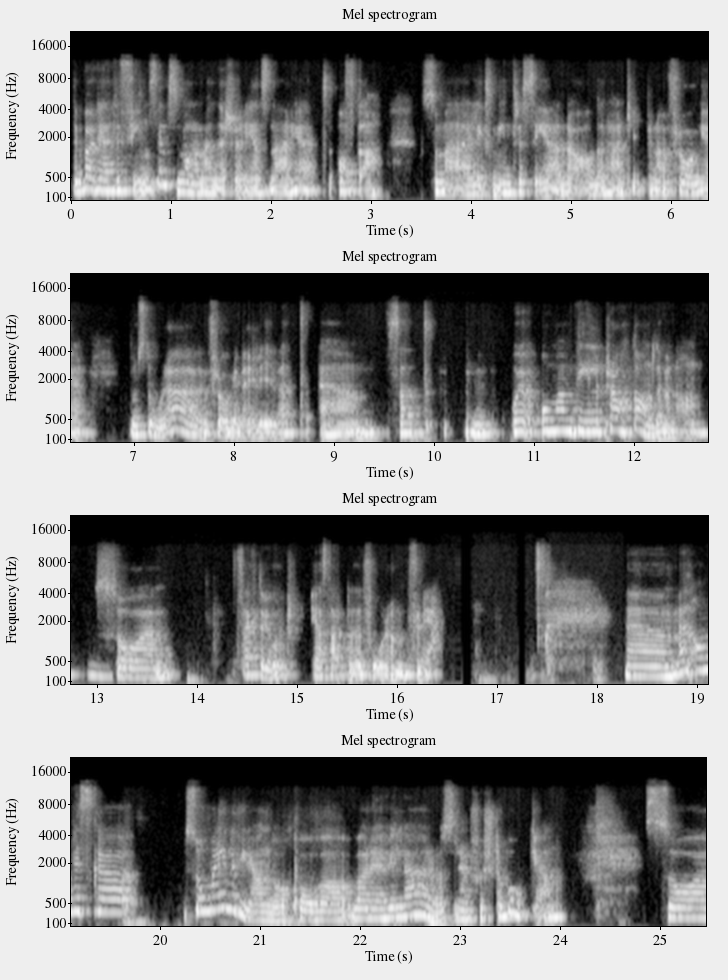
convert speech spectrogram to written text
Det är bara det att det finns inte så många människor i ens närhet ofta som är liksom intresserade av den här typen av frågor. De stora frågorna i livet. Ehm, så att, och om man vill prata om det med någon, mm. så ehm, sagt och gjort, jag startade ett forum för det. Ehm, men om vi ska zooma in lite grann då på vad, vad det är vi lär oss i den första boken, så,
